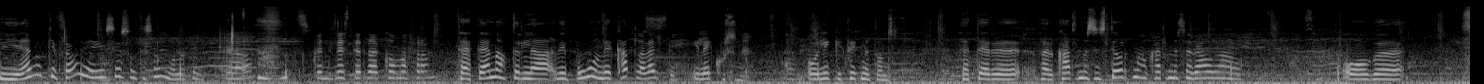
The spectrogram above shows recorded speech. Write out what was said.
Ég er nú ekki frá því að ég sé svolítið sammála því. Já. Hvernig finnst þér það að koma fram? Þetta er náttúrulega, við búum við kallaveldi í leikhúsinu og líka í kvikmyndunum. Þetta er, það eru kallmenn sem stjórna og kallmenn sem ráða og, og uh,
